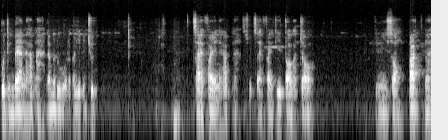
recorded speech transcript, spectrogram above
พูดถึงแบรนด์นะครับนะเรามาดูแล้วก็นี่เป็นชุดสายไฟนะครับนะชุดสายไฟที่ต่อกับจอ จะมีสองปลั๊กนะ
